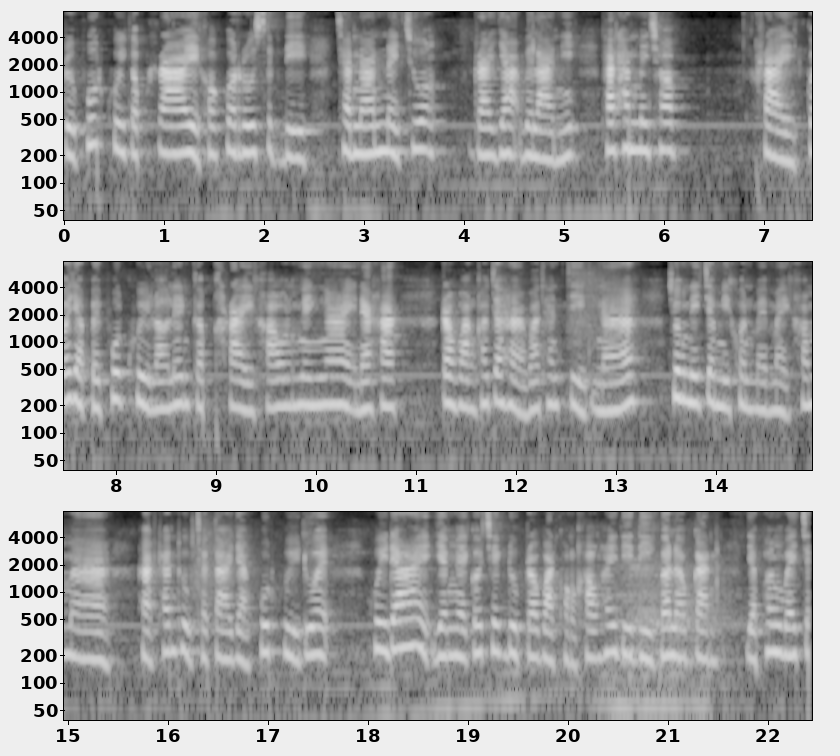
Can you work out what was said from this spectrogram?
หรือพูดคุยกับใครเขาก็รู้สึกดี ฉะนั้นในช่วงระยะเวลานี้ ถ้าท่านไม่ชอบใครก็อย่าไปพูดคุยล้อเล่นกับใครเขาง่าย ๆนะคะ ระวังเขาจะหาว่าท่านจีบนะ ช่วงนี้จะมีคนใหม่ ๆ เข้ามา หากท่านถูกชะตาอยากพูดคุยด้วย คุยได้ยังไงก็เช็คดูประวัติของเขาให้ดีๆ ก็แล้วกัน อย่าเพิ่งไว้ใจ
